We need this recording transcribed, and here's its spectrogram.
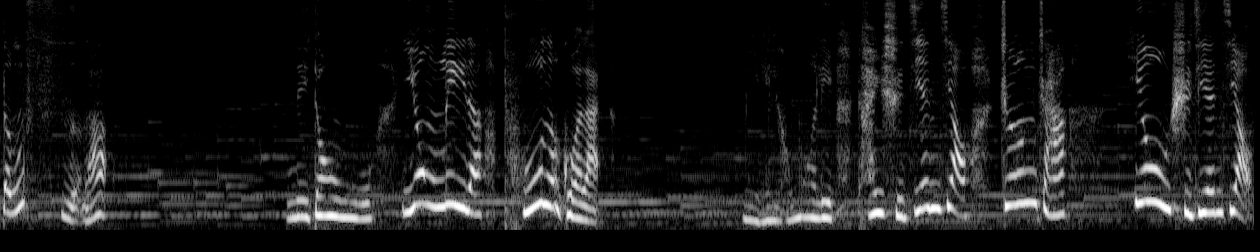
等死了。那动物用力的扑了过来。米莉和茉莉开始尖叫、挣扎，又是尖叫。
